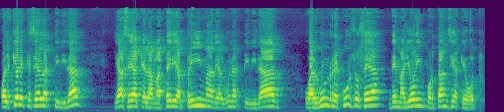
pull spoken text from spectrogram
Cualquiera que sea la actividad, ya sea que la materia prima de alguna actividad o algún recurso sea de mayor importancia que otro.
